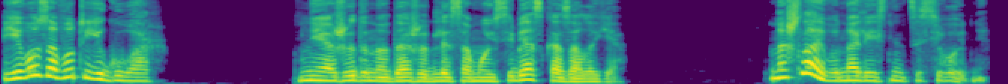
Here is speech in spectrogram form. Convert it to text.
«Его зовут Ягуар», — неожиданно даже для самой себя сказала я. Нашла его на лестнице сегодня.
